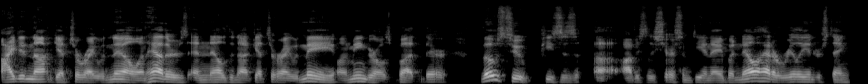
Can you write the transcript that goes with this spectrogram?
I did not get to write with Nell and Heather's, and Nell did not get to write with me on Mean Girls. But they're, those two pieces uh, obviously share some DNA. But Nell had a really interesting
